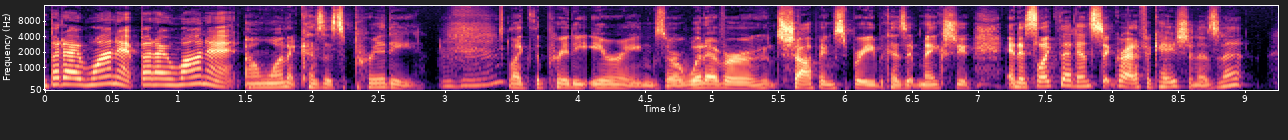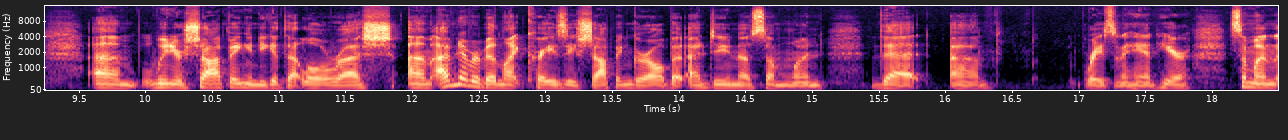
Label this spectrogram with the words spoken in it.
But I want it, but I want it. I want it because it's pretty, like the pretty earrings or whatever shopping spree, because it makes you, and it's like that instant gratification, isn't it? Um, when you're shopping and you get that little rush. Um, I've never been like crazy shopping girl, but I do know someone that, um, raising a hand here, someone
